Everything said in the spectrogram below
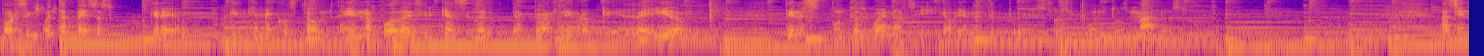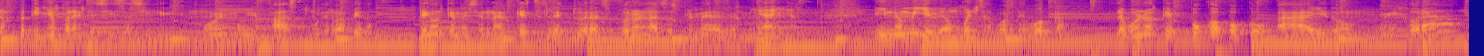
Por 50 pesos creo que, me costó. Eh, no puedo decir que ha sido el, peor libro que he leído. Tiene sus puntos buenos y obviamente pues sus puntos malos. Haciendo un pequeño paréntesis así muy muy fast, muy rápido, tengo que mencionar que estas lecturas fueron las dos primeras de mi año y no me llevé un buen sabor de boca. Lo bueno que poco a poco ha ido mejorando,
